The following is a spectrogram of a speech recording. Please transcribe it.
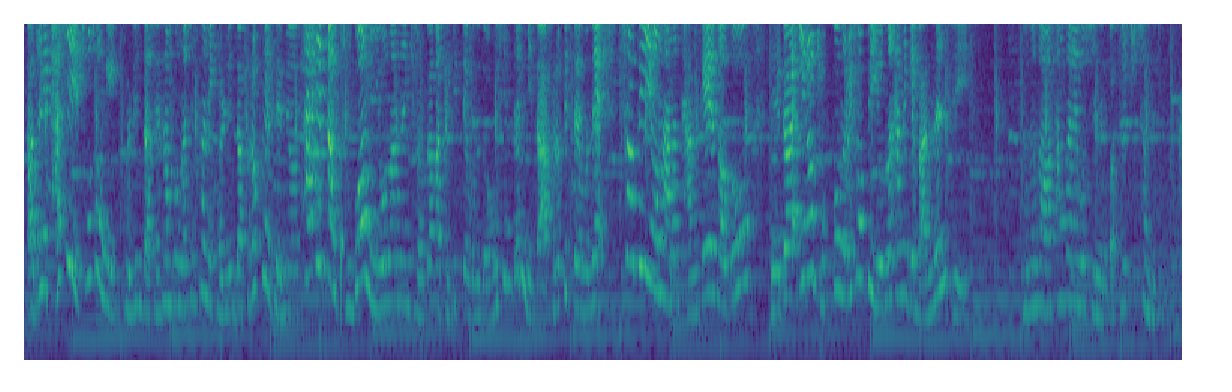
나중에 다시 소송이 걸린다, 재산분할 심판이 걸린다. 그렇게 되면 사실상 두 번 이혼하는 결과가 되기 때문에 너무 힘듭니다. 그렇기 때문에 협의 이혼하는 단계에서도 내가 이런 조건으로 협의 이혼을 하는 게 맞는지 변호사와 상담해 보시는 것을 추천드립니다.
